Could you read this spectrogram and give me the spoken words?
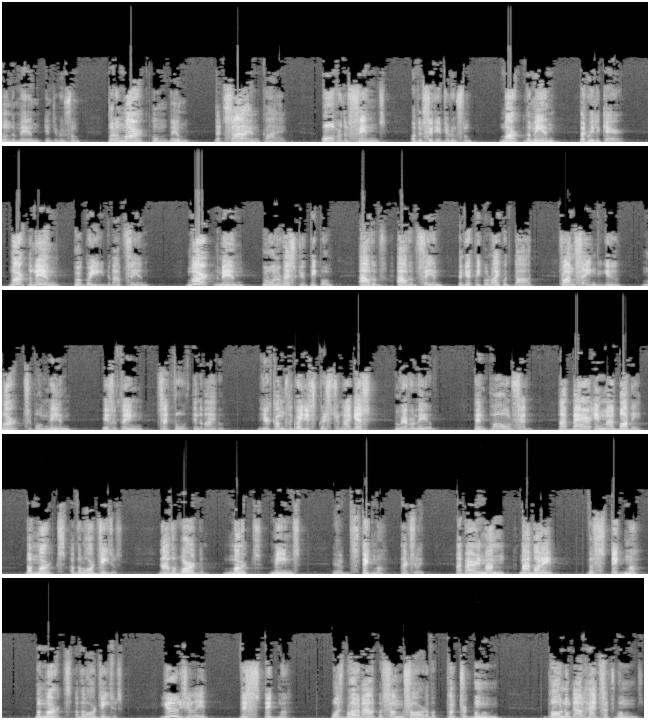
on the men in Jerusalem. Put a mark on them that sigh and cry over the sins of the city of Jerusalem. Mark the men that really care. Mark the men who grieved about sin. Mark the men who want to rescue people out of, out of sin and get people right with God. So I'm saying to you, marks upon men is a thing set forth in the Bible. And here comes the greatest Christian, I guess, who ever lived. And Paul said, I bear in my body the marks of the Lord Jesus. Now the word marks means uh, stigma, actually. I bear in my, my body the stigma, the marks of the Lord Jesus. Usually, this stigma was brought about by some sort of a punctured wound. Paul no doubt had such wounds.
